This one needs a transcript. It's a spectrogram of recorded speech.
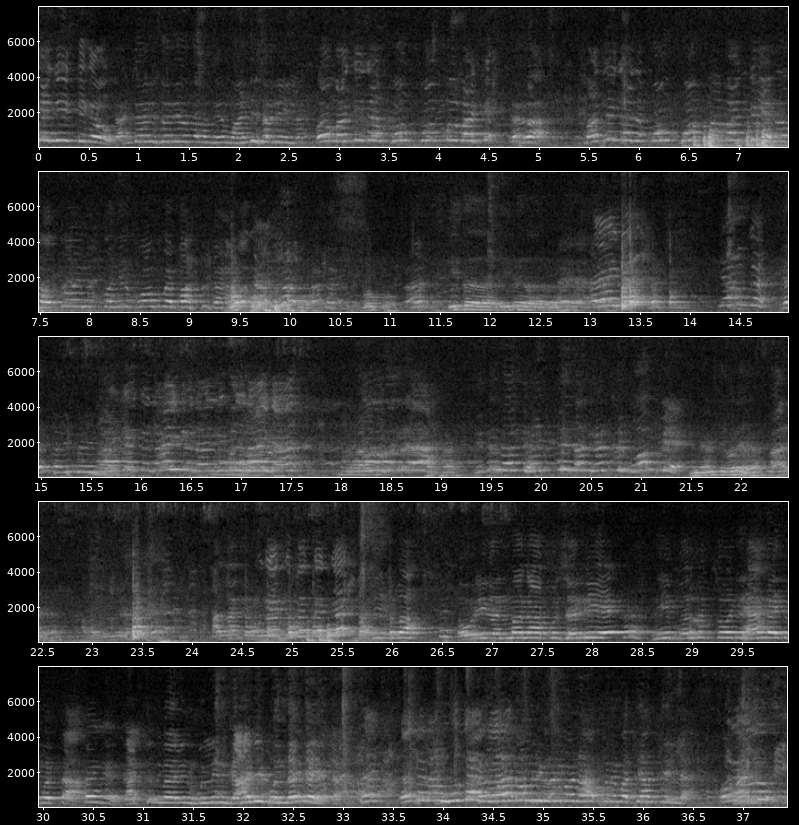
ಕಂಗೆ ಇಟ್ಟಿದ್ದವು. ದಂಡೇರಿ ಸರಿ ಇರುತ್ತಲ್ಲ ನಿಮ್ಮ ಮಂಡಿ ಸರಿ ಇಲ್ಲ. ಮಗ ಪೊಂಪ್ ಪೊಂಪ್ ಬಾಕಿ ಅಲ್ವಾ ಅದು ಪೊಂಪ್ ಪೊಂಪ್ ಬಾಕಿ ಹತ್ರ ನಿಂತ್ಕೊಂಡು ನಿನ್ನ ಪೊಂಪ್ ಅಷ್ಟು ಕಣ ಇದು ಇದು. ಯಾವಾಗ? ಎಂತ ಇದು ಇದು? ನಾಯಿಗ ನಾಯಿಗ ನಾನು ನಾಯಿಗ. ಇದು ನನ್ನ ಹೆಂಡತಿ ನನ್ನ ಹೆಂಡತಿ ಗೋಪಿ. ನೀನ್ ಹೆಂಡತಿ ಹೇಳಿ ಅಲ್ಲ ಅವ್ರಿಗೆ ಅನುಮಾನ ಅಪ್ಪು ಸರಿ ನೀ ಬಂದದ್ ನೋಡ್ರಿ ಹ್ಯಾಂಗಾಯ್ತು ಗೊತ್ತಾ? ಹೇಗೆ? ಕಟ್ಟದ ಮೇಲಿನ ಹುಲ್ಲಿನ ಗಾಡಿ ಬಂದಂಗ ಆಯ್ತಾ ನಾವು ಊಟ ಅವ್ರಿಗೆ ಅನುಮಾನ ಹಾಪದೆ ಮತ್ತೆ ಅಂತ ಇಲ್ಲ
